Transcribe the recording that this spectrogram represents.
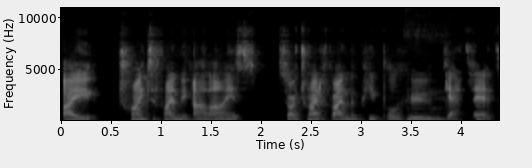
I try to find the allies. So I try to find the people who mm. get it.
